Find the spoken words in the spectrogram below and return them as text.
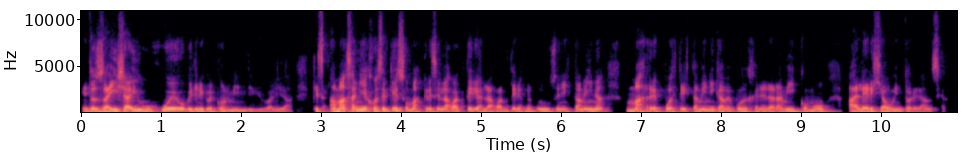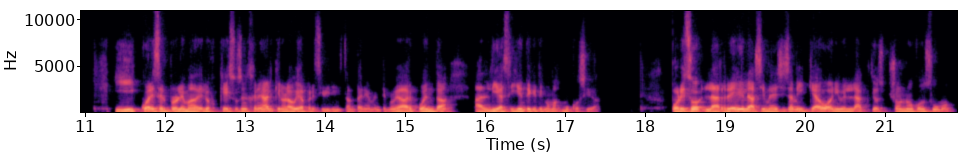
Entonces ahí ya hay un juego que tiene que ver con mi individualidad, que es a más añejo es el queso, más crecen las bacterias, las bacterias me producen histamina, más respuesta histamínica me pueden generar a mí como alergia o intolerancia. ¿Y cuál es el problema de los quesos en general? Que no la voy a percibir instantáneamente, me voy a dar cuenta al día siguiente que tengo más mucosidad. Por eso la regla, si me decís a mí qué hago a nivel lácteos, yo no consumo,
